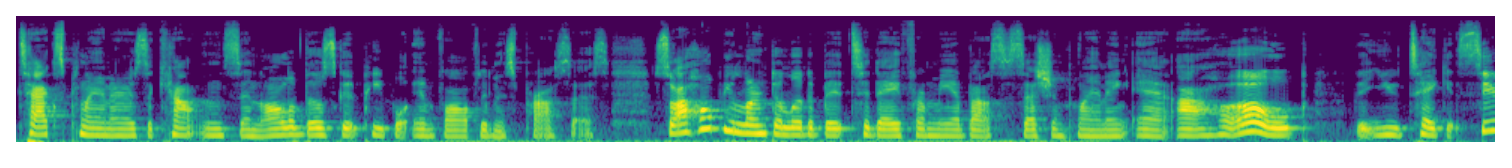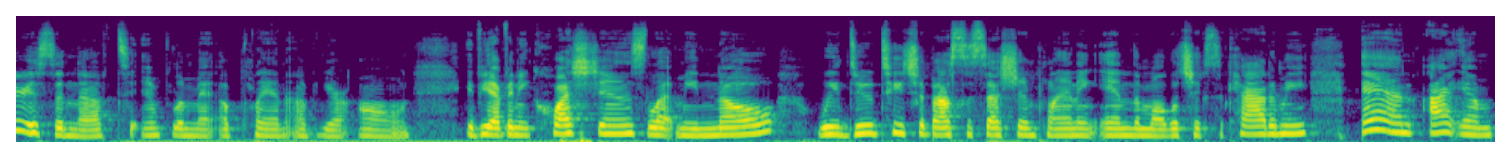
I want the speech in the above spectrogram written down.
tax planners, accountants, and all of those good people involved in this process. So I hope you learned a little bit today from me about succession planning, and I hope that you take it serious enough to implement a plan of your own. If you have any questions, let me know. We do teach about succession planning in the Mogul Chix Academy, and I am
